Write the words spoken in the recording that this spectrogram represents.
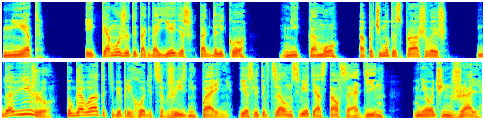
Нет. И к кому же ты тогда едешь так далеко? Никому. А почему ты спрашиваешь? Да вижу, туговато тебе приходится в жизни, парень, если ты в целом свете остался один. Мне очень жаль.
